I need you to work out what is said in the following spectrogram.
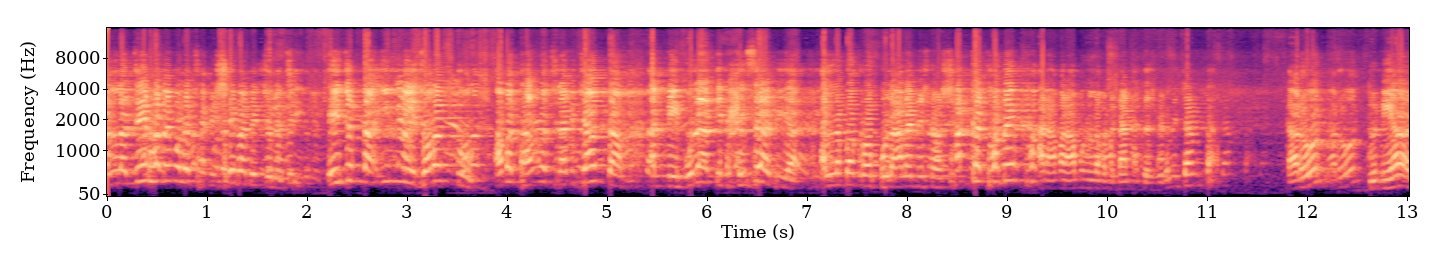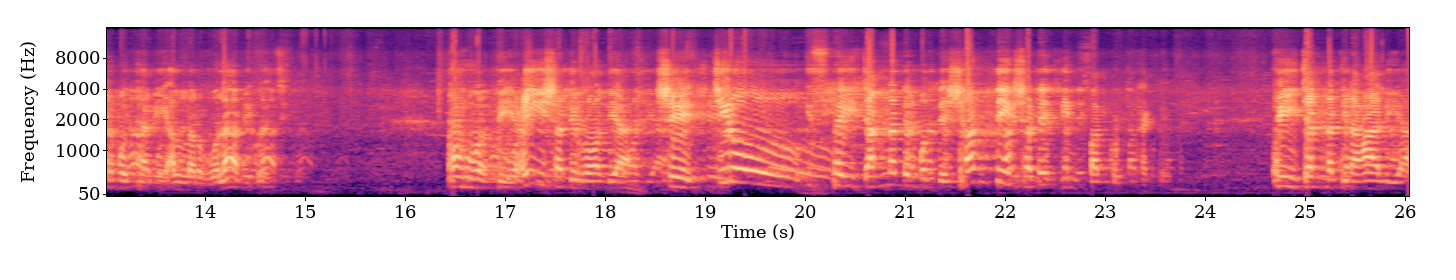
আল্লাহ যেভাবে বলেছে, আমি সেভাবে চলেছি। এই জন্য ইন্নি জনান্ত আমার ধারণা ছিল, আমি জানতাম, আন্নি মুলাকিন হিসাবিয়া। আল্লাহ পাক রব্বুল আলামিনের সাথে সাক্ষাৎ হবে, আর আমার আমল নামাটা ডান আসবে আমি জানতাম। কারণ দুনিয়ার মধ্যে আমি আল্লাহর গোলামি করেছি। সে চির স্থায়ী জান্নাতের মধ্যে শান্তির সাথে দিন পার করতে থাকবে। ফি জান্নাতিন আলিয়া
